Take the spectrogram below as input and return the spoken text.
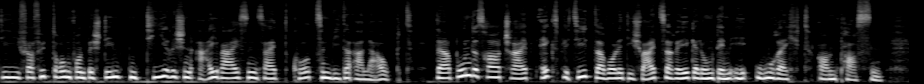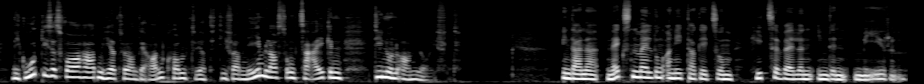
die Verfütterung von bestimmten tierischen Eiweißen seit kurzem wieder erlaubt. Der Bundesrat schreibt explizit, er wolle die Schweizer Regelung dem EU-Recht anpassen. Wie gut dieses Vorhaben hierzulande ankommt, wird die Vernehmlassung zeigen, die nun anläuft. In deiner nächsten Meldung, Anita, geht es um Hitzewellen in den Meeren.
